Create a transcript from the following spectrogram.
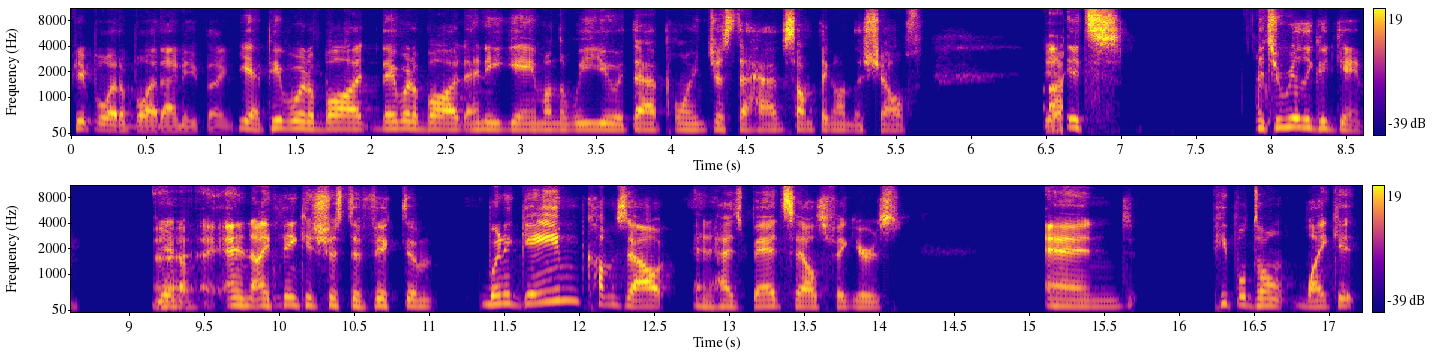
People would have bought anything. Yeah, people would have bought, they would have bought any game on the Wii U at that point just to have something on the shelf. Yeah. Uh, it's it's a really good game. Yeah. Uh, and I think it's just a victim when a game comes out and has bad sales figures and people don't like it,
